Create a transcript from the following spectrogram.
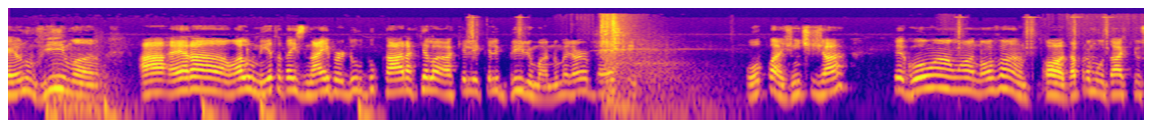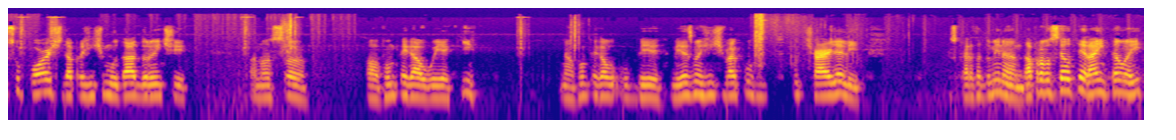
eu não vi, mano a, era uma luneta da sniper do, do cara, aquela, aquele, aquele brilho, mano. No melhor BF. Opa, a gente já pegou uma, uma nova... Ó, dá pra mudar aqui o suporte, dá pra gente mudar durante a nossa... Ó, vamos pegar o E aqui. Não, vamos pegar o B mesmo, a gente vai pro, pro Charlie ali. Os caras tá dominando. Dá pra você alterar então aí.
